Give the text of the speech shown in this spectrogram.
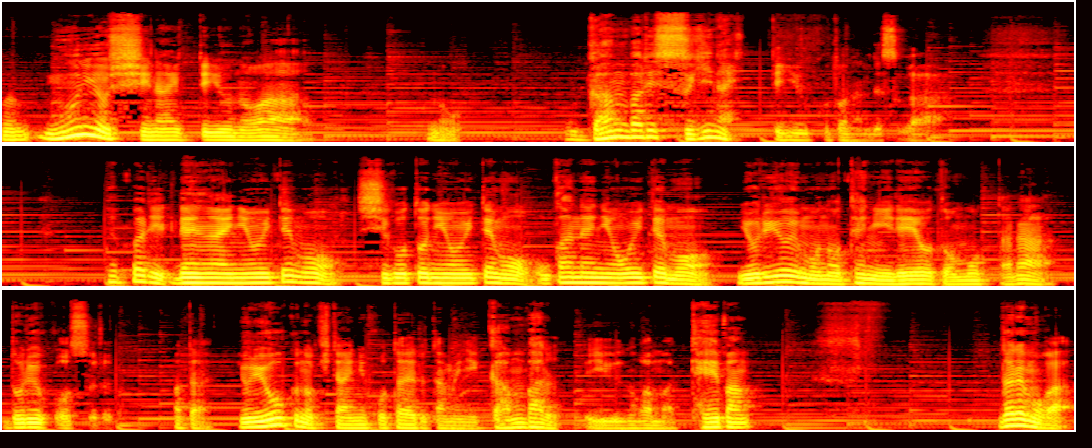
る。無理をしないっていうのは、の頑張りすぎないっていうことなんですが、やっぱり恋愛においても仕事においてもお金においてもより良いものを手に入れようと思ったら努力をする。また、より多くの期待に応えるために頑張るっていうのがまあ定番。誰もが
